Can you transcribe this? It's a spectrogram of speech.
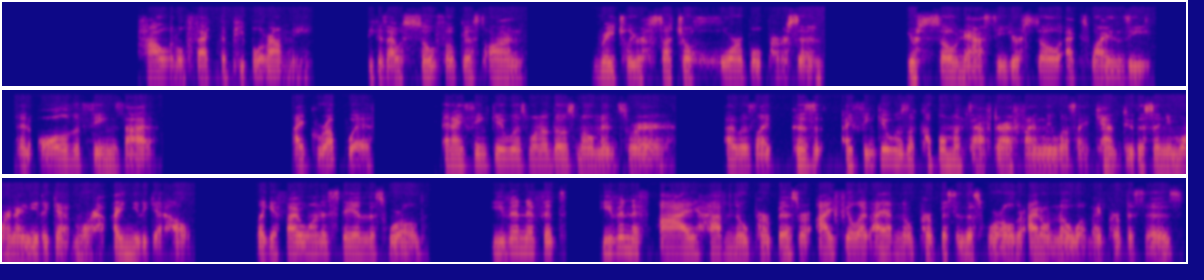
how it'll affect the people around me. Because I was so focused on, Rachel, you're such a horrible person. You're so nasty. You're so X, Y, and Z. And all of the things that I grew up with. And I think it was one of those moments where I was like, because I think it was a couple months after I finally was like, I can't do this anymore and I need to get more, I need to get help. Like, if I want to stay in this world, even if it's, even if I have no purpose or I feel like I have no purpose in this world or I don't know what my purpose is,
